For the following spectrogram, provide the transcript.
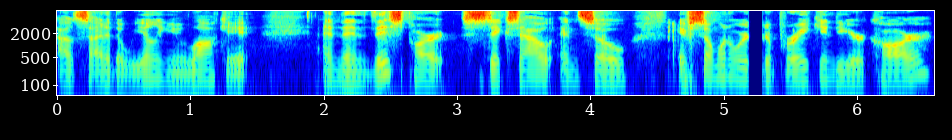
outside of the wheel, and you lock it. And then this part sticks out, and so if someone were to break into your car,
